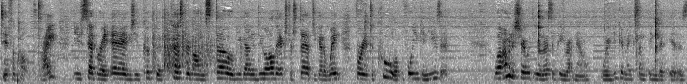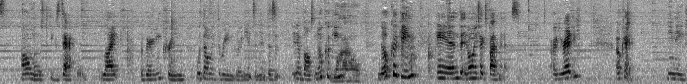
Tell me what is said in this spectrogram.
difficult, right? You separate eggs, you cook the custard on the stove, you gotta do all the extra steps, you gotta wait for it to cool before you can use it. Well, I'm gonna share with you a recipe right now where you can make something that is almost exactly like Bavarian cream with only three ingredients and it doesn't, it involves no cooking Wow. no cooking, and it only takes five minutes. Are you ready? Okay. You need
